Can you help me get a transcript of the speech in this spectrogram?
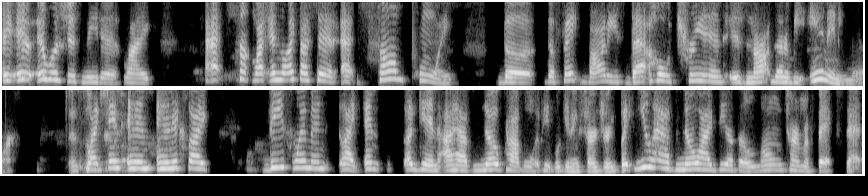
It, it, it was just needed. Like at some like and like I said, at some point, the the fake bodies, that whole trend is not gonna be in anymore. And like and and and it's like these women like and again i have no problem with people getting surgery but you have no idea the long-term effects that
